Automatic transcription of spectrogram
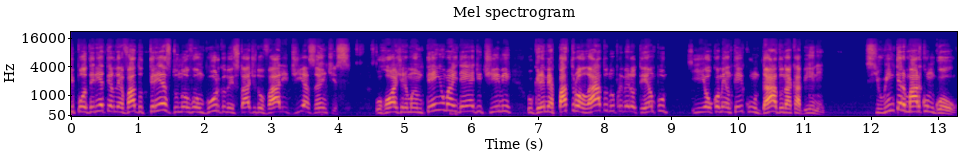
que poderia ter levado três do Novo Hamburgo no estádio do Vale dias antes. O Roger mantém uma ideia de time, o Grêmio é patrolado no primeiro tempo e eu comentei com um dado na cabine. Se o Inter marca um gol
